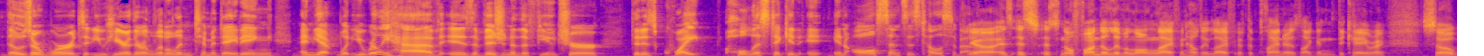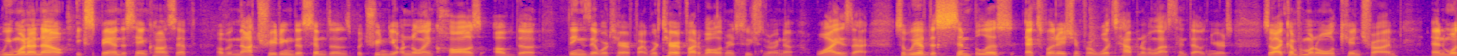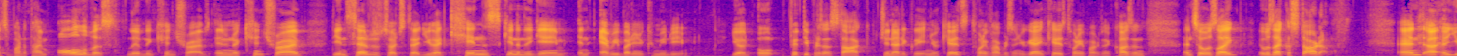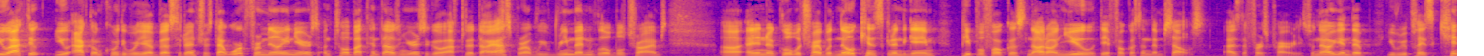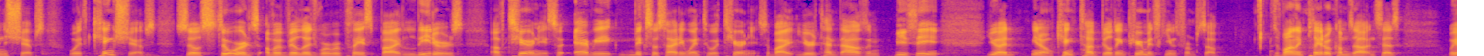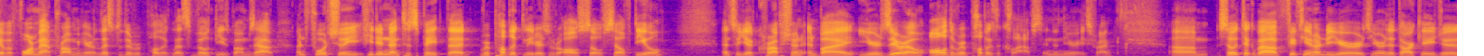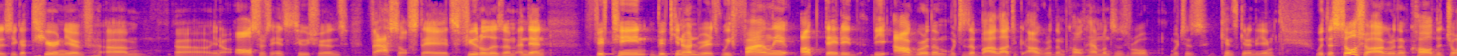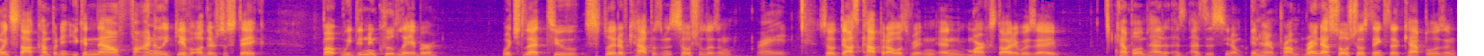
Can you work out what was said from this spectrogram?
those are words that you hear, they're a little intimidating. And yet, what you really have is a vision of the future that is quite holistic in, in in all senses. Tell us about it. Yeah, it's, it's, it's no fun to live a long life and healthy life if the planet is like in decay, right? So we want to now expand the same concept of not treating the symptoms, but treating the underlying cause of the things that we're terrified. We're terrified of all of our institutions right now. Why is that? So we have the simplest explanation for what's happened over the last 10,000 years. So I come from an old kin tribe. And once upon a time, all of us lived in kin tribes. And in a kin tribe, the incentives were such that you had kin skin in the game in everybody in your community you had 50% stock genetically in your kids, 25% in your grandkids, 25% cousins, and so it was like it was like a startup, and, uh, and you act you act on according to where you have vested interest. That worked for a million years until about 10,000 years ago. After the diaspora, we remet in global tribes. Uh, and in a global tribe with no kin skin in the game, people focus not on you, they focus on themselves as the first priority. So now you end up, you replace kinships with kingships. So stewards of a village were replaced by leaders of tyranny. So every mixed society went to a tyranny. So by year 10,000 BC, you had, you know, King Tut building pyramid schemes for himself. So finally, Plato comes out and says, we have a format problem here. Let's do the republic. Let's vote these bums out. Unfortunately, he didn't anticipate that republic leaders would also self deal. And so you had corruption. And by year zero, all the republics collapsed in the Near East, right? Um, so it took about 1,500 years. You're in the Dark Ages. You got tyranny of, um, uh, you know, all sorts of institutions, vassal states, feudalism. And then 15, 1500s, we finally updated the algorithm, which is a biological algorithm called Hamilton's rule, which is kin skin in the game, with the social algorithm called the joint stock company. You can now finally give others a stake, but we didn't include labor, which led to split of capitalism and socialism. Right. So Das Kapital was written, and Marx thought it was a capitalism had, has, has this you know inherent problem. Right now, socialists thinks that capitalism,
